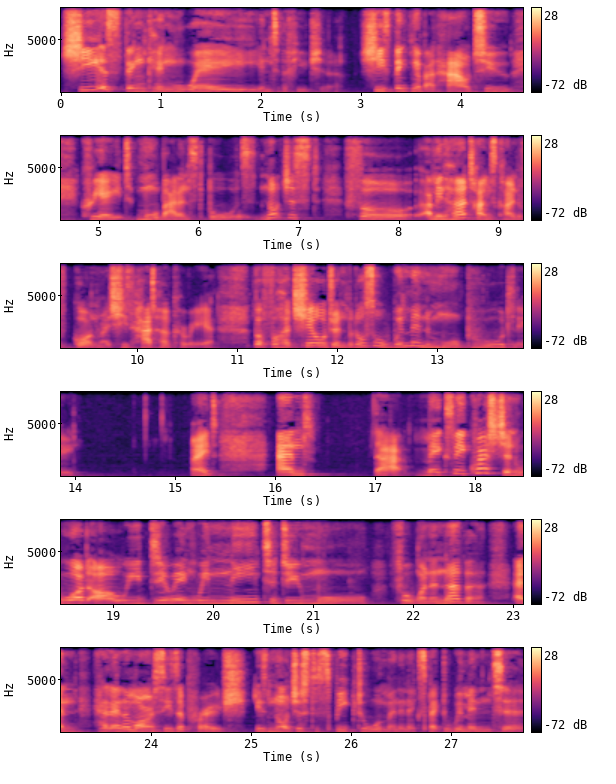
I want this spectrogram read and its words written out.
she is thinking way into the future. She's thinking about how to create more balanced boards, not just for, I mean, her time's kind of gone, right? She's had her career, but for her children, but also women more broadly, right? And that makes me question what are we doing? We need to do more for one another. And Helena Morrissey's approach is not just to speak to women and expect women to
